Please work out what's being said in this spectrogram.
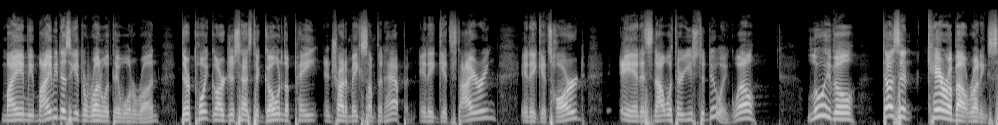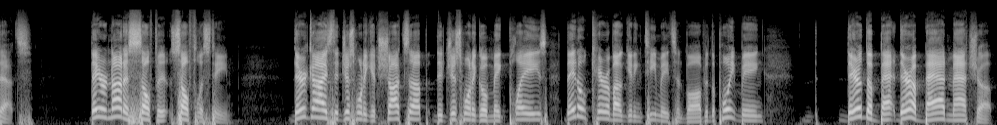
Miami. Miami doesn't get to run what they want to run. Their point guard just has to go into the paint and try to make something happen, and it gets tiring and it gets hard, and it's not what they're used to doing. Well, Louisville doesn't care about running sets. They are not a self selfless team. They're guys that just want to get shots up, that just want to go make plays. They don't care about getting teammates involved. And the point being, they're the ba- they're a bad matchup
